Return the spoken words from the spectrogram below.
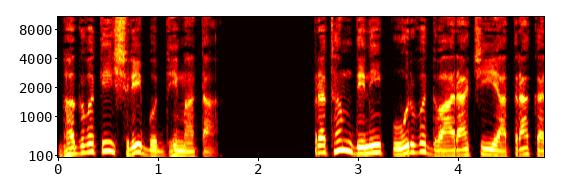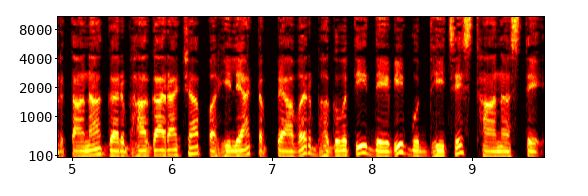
भगवती श्री बुद्धिमाता. प्रथम दिनी पूर्वद्वाराची यात्रा करताना गर्भागाराच्या पहिल्या टप्प्यावर भगवती देवी बुद्धीचे स्थान असते.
